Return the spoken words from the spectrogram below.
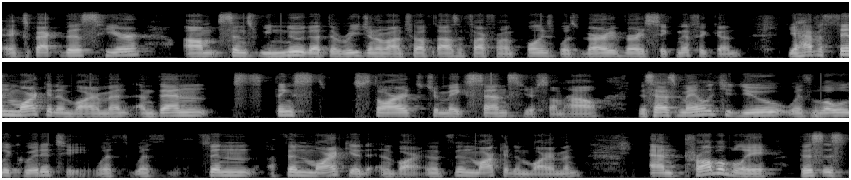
expect this here, um, since we knew that the region around 12,500 points was very, very significant. You have a thin market environment, and then things start to make sense here somehow. This has mainly to do with low liquidity, with with thin thin market environment, thin market environment, and probably this is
